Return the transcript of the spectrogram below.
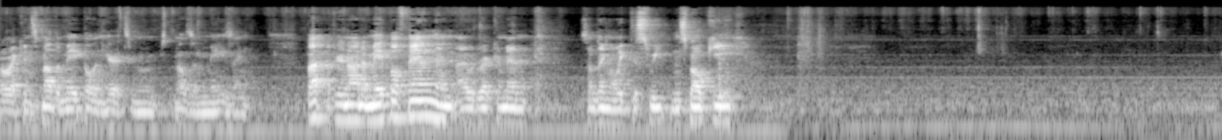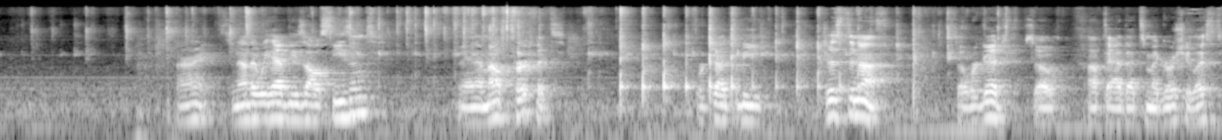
Oh, I can smell the maple in here. It smells amazing. But if you're not a maple fan, then I would recommend something like the sweet and smoky. All right, so now that we have these all seasoned, and I'm out perfect. Worked out to be just enough. So we're good. So I'll have to add that to my grocery list.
